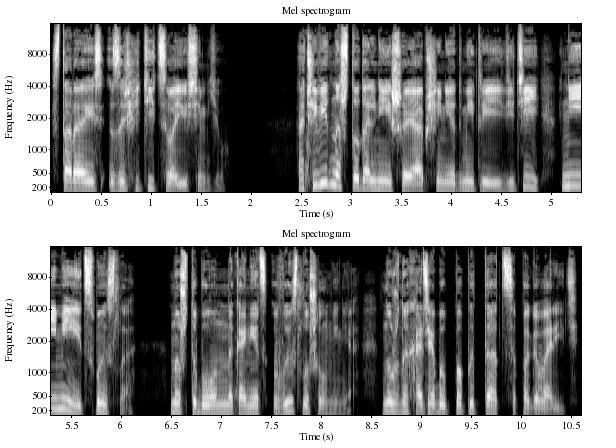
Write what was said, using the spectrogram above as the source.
стараясь защитить свою семью. Очевидно, что дальнейшее общение Дмитрия и детей не имеет смысла — но чтобы он, наконец, выслушал меня, нужно хотя бы попытаться поговорить.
